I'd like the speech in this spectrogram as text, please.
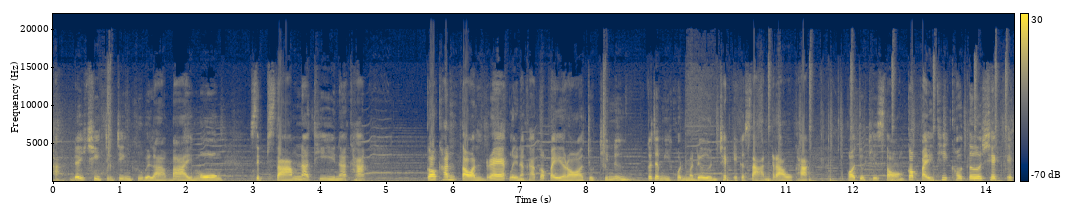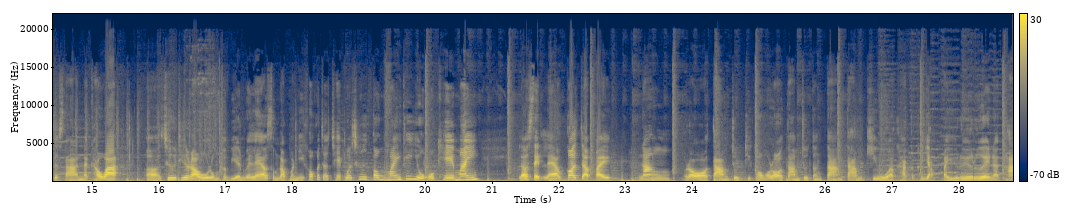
ค่ะ ได้ฉีดจริง ๆ คือเวลาบ่ายโมง 13 นาทีนะคะ ก็ขั้นตอนแรกเลยนะคะ ก็ไปรอจุดที่ 1 ก็จะมีคนมาเดินเช็คเอกสารเราค่ะ พอจุดที่ 2 ก็ไปที่เคาน์เตอร์เช็คเอกสารนะคะว่าชื่อที่เราลงทะเบียนไว้แล้วสำหรับวันนี้เขาก็จะเช็คว่าชื่อตรงไหมที่อยู่โอเคไหมแล้วเสร็จแล้วก็จะไปนั่งรอตามจุดที่เขารอตามจุดต่างๆ ตามคิวอะค่ะก็ขยับไปเรื่อยๆนะคะ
